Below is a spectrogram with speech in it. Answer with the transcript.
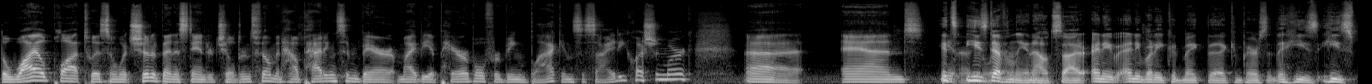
the wild plot twist in what should have been a standard children's film, and how Paddington Bear might be a parable for being black in society? Question mark. Uh, and you know, he's definitely an outsider. Any anybody could make the comparison that he's he's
